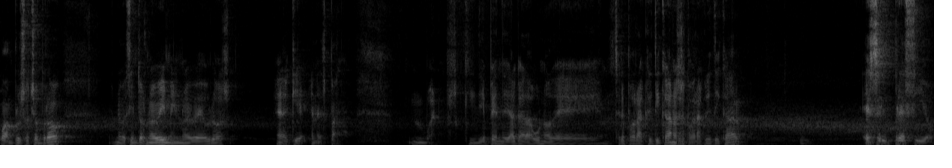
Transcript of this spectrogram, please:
OnePlus 8 Pro, 909 y 1009 euros aquí en España. Bueno, pues depende ya cada uno de... Se le podrá criticar, no se le podrá criticar. Es el precio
